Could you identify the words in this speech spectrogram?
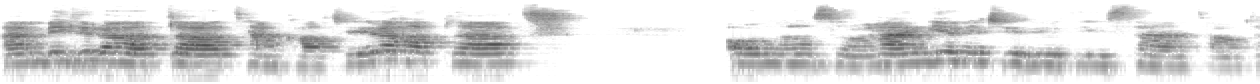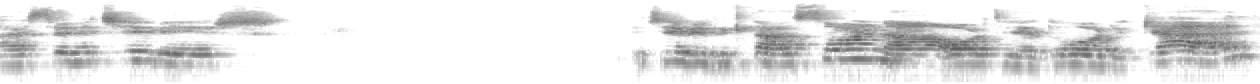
Hem beli rahatlat hem kalçayı rahatlat. Ondan sonra hangi yöne çevirdiysen tam ters yöne çevir. Çevirdikten sonra ortaya doğru gel.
